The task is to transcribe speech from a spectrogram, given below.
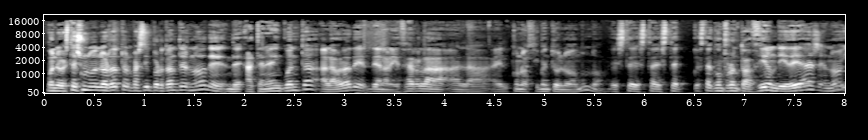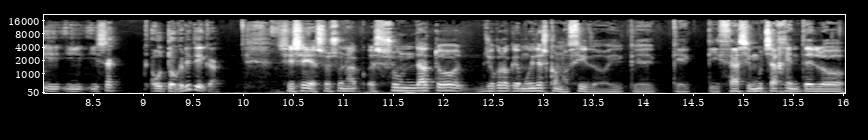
Bueno, este es uno de los datos más importantes ¿no? de, a tener en cuenta a la hora de, analizar la, la, el conocimiento del nuevo mundo. Este, esta, esta, esta confrontación de ideas ¿no? y, y, y esa autocrítica. Sí, sí, eso es, una, es un dato yo creo que muy desconocido y que, que quizás si mucha gente lo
